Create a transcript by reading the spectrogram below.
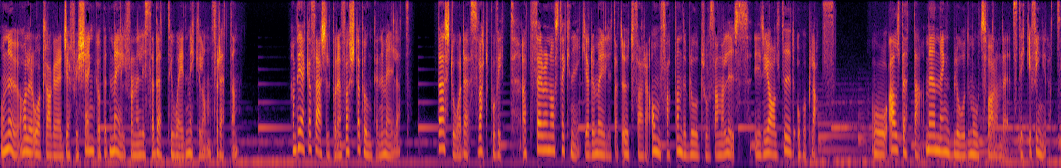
Och nu håller åklagare Jeffrey Schenk upp ett mejl från Elizabeth till Wade Mickelon för rätten. Han pekar särskilt på den första punkten i mejlet. Där står det svart på vitt att Theranos teknik gör det möjligt att utföra omfattande blodprovsanalys i realtid och på plats. Och allt detta med en mängd blod motsvarande ett stick i fingret.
